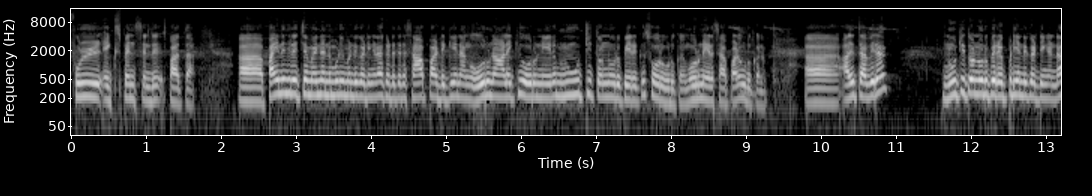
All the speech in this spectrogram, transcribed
ஃபுல் எக்ஸ்பென்ஸ்ன்னு பார்த்தா. பதினஞ்சு லட்சம் என்னென்ன முடியும்னு கேட்டிங்கன்னா கிட்டத்தட்ட சாப்பாட்டுக்கே நாங்கள் ஒரு நாளைக்கு ஒரு நேரம் நூற்றி தொண்ணூறு பேருக்கு சோறு கொடுக்கணும். ஒரு நேரம் சாப்பாடு கொடுக்கணும். அது தவிர நூற்றி தொண்ணூறு பேர் எப்படி என்று கேட்டிங்கன்னா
